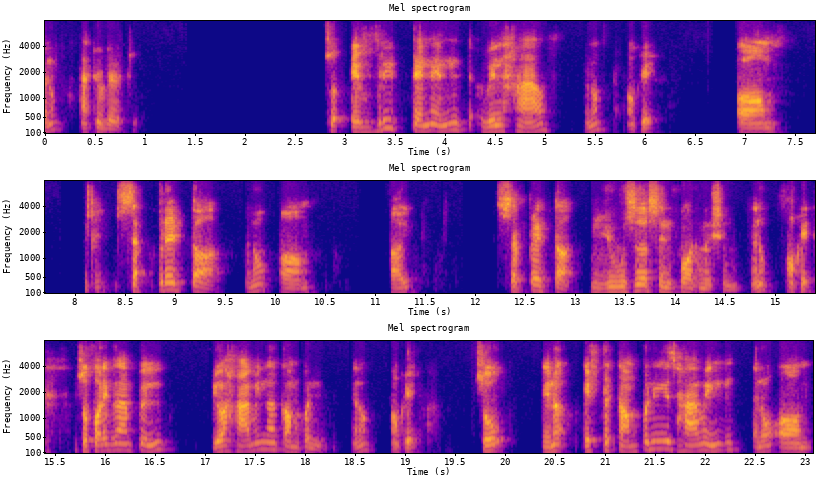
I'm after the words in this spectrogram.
you know, Active Directory. So every tenant will have, you know, okay, um, separate, uh, you know, um, uh, separate uh, users information, you know, okay. So for example, you're having a company, you know, okay. So, you know, if the company is having, you know, um,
